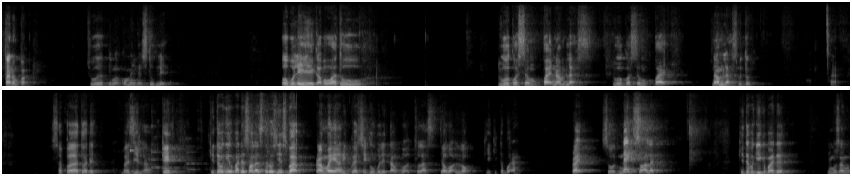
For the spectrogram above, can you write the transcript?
Tak nampak. Cuba tengok komen kat situ boleh Oh boleh kat bawah tu. 2 kuasa 4, 16. 2 kuasa 4, 16. Betul. Ha. Siapa tu ada? Bazil lah. Okay. Kita pergi kepada soalan seterusnya. Sebab ramai yang request cikgu boleh tak buat kelas jawab log. Okay, kita buat lah. Right. So next soalan. Kita pergi kepada. Nombor sama.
